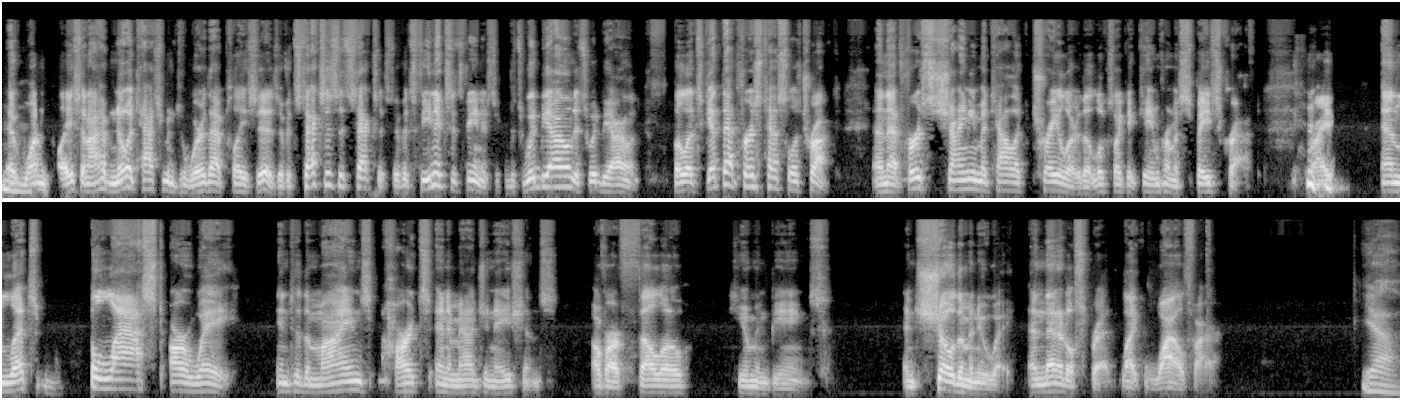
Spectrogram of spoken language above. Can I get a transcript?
mm-hmm. at one place. And i have no attachment to where that place is. If it's texas it's texas. If it's phoenix it's phoenix. If it's whidbey island it's whidbey island. But let's get that first tesla truck and that first shiny metallic trailer that looks like it came from a spacecraft right? And let's blast our way into the minds hearts and imaginations of our fellow human beings and show them a new way. And then it'll spread like wildfire. Yeah.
